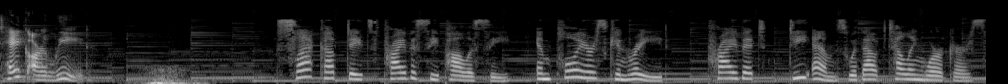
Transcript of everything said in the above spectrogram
Take our lead. Slack updates privacy policy. Employers can read private DMs without telling workers.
